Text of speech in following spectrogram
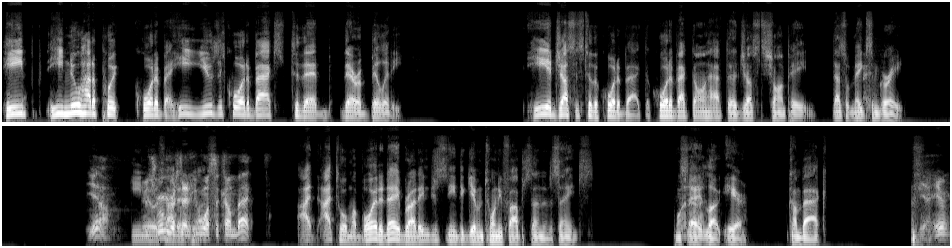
He he knew how to put quarterback. He uses quarterbacks to their their ability. He adjusts to the quarterback. The quarterback don't have to adjust to Sean Payton. That's what makes him great. Yeah. He There's rumors that he wants to come back. I I told my boy today, bro. They just need to give him twenty five percent of the Saints. And Why say, not? look here, come back. Yeah, here,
